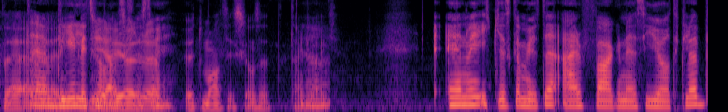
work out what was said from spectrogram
Det blir litt for vanskelig å gjør si. automatisk uansett, tenker Ja. jeg. En vi ikke skal mute, er Fagernes Yacht Club.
